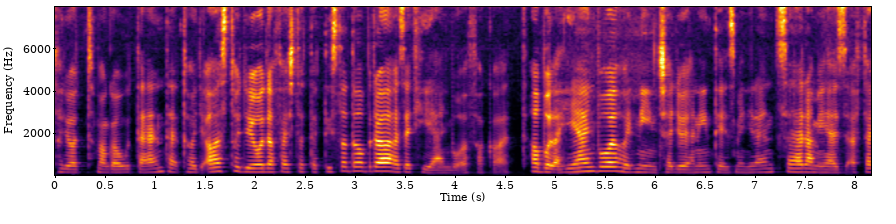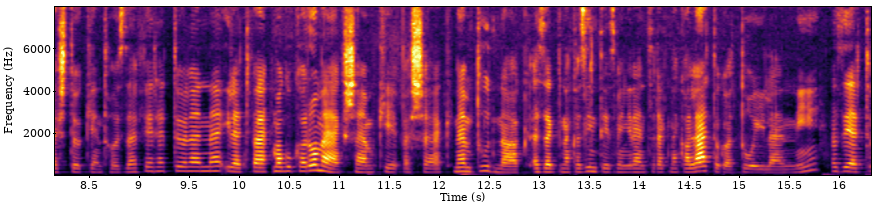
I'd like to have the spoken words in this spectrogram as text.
hagyott maga után, tehát hogy azt, hogy ő odafestette Tiszadobra, az egy hiányból fakadt. Abból a hiányból, hogy nincs egy olyan intézményrendszer, amihez a festőként hozzáférhető lenne, illetve maguk a romák sem képesek, nem tudnak ezeknek az intézményrendszereknek a látogatói lenni, ezért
